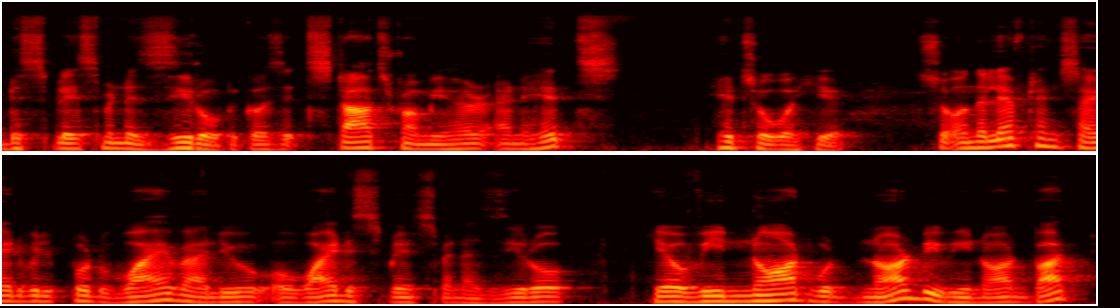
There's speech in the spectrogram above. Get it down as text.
displacement is zero because it starts from here and hits hits over here. So on the left hand side we'll put y value or y displacement as zero. Here v naught would not be v naught but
